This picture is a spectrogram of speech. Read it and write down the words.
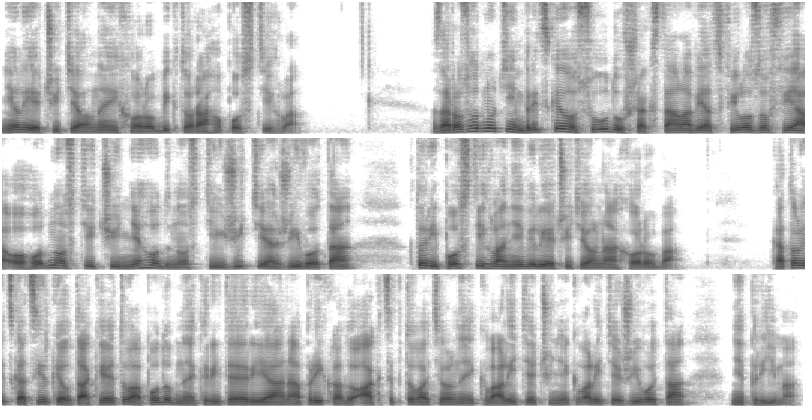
neliečiteľnej choroby, ktorá ho postihla. Za rozhodnutím britského súdu však stála viac filozofia o hodnosti či nehodnosti žitia života, ktorý postihla nevyliečiteľná choroba. Katolická církev takéto a podobné kritériá napríklad o akceptovateľnej kvalite či nekvalite života nepríjma.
